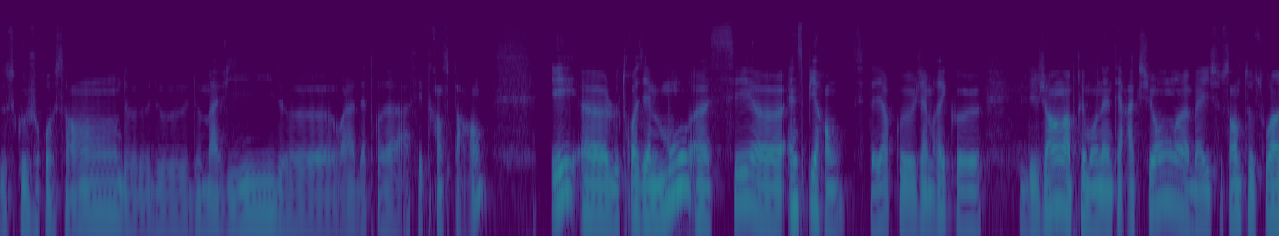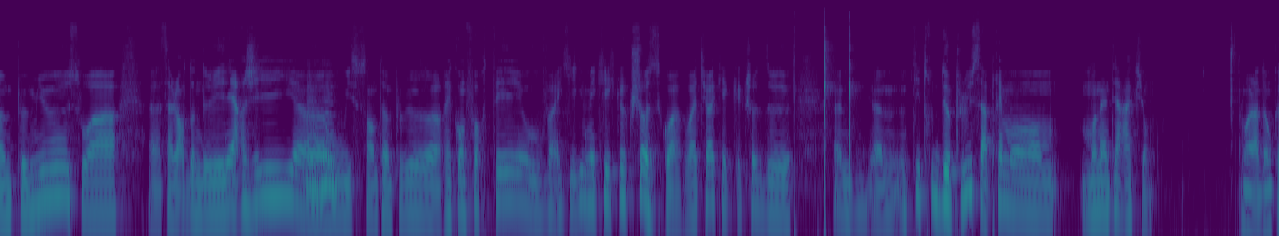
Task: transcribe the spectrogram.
de ce que je ressens, de, de, de ma vie, de voilà d'être assez transparent. Et euh, le troisième mot, c'est inspirant. C'est-à-dire que j'aimerais que les gens, après mon interaction, ben, ils se sentent soit un peu mieux, soit ça leur donne de l'énergie, Mhm. ou ils se sentent un peu réconfortés, ou, mais qu'il y ait quelque chose, quoi. Tu vois, qu'il y ait quelque chose de. Un, un petit truc de plus après mon, mon interaction. Voilà, donc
